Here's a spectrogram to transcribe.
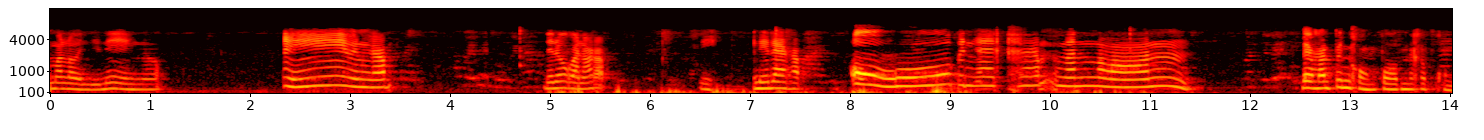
มันมาหล่นอยู่นี่เองนะครับนี่เป็นครับ เดี๋ยวดูก่อนนะครับ นี่อันนี้ได้ครับ โอ้โหเป็นไงครับเงินนอน แต่มันเป็นของปลอมนะครับ ของ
